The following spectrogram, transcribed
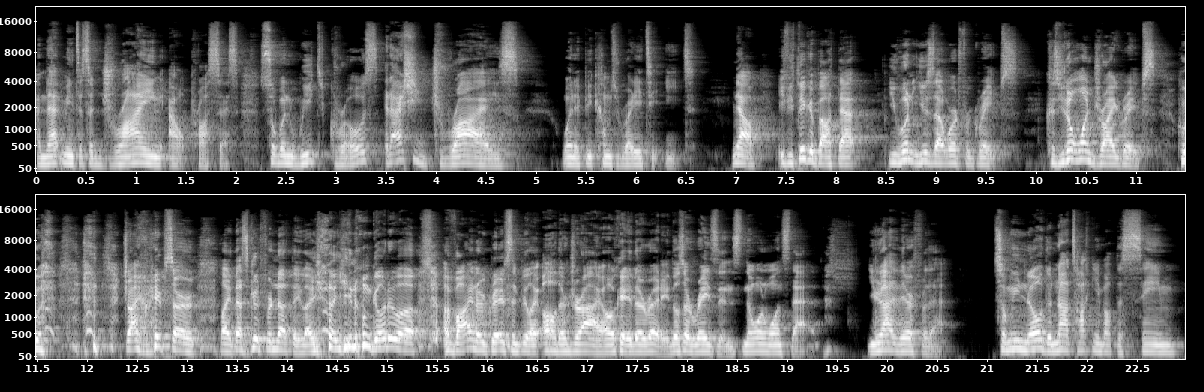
And that means it's a drying out process. So, when wheat grows, it actually dries when it becomes ready to eat. Now, if you think about that, you wouldn't use that word for grapes because you don't want dry grapes. dry grapes are like that's good for nothing. Like, like you don't go to a, a vine of grapes and be like, oh, they're dry. Okay, they're ready. Those are raisins. No one wants that. You're not there for that. So we know they're not talking about the same.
